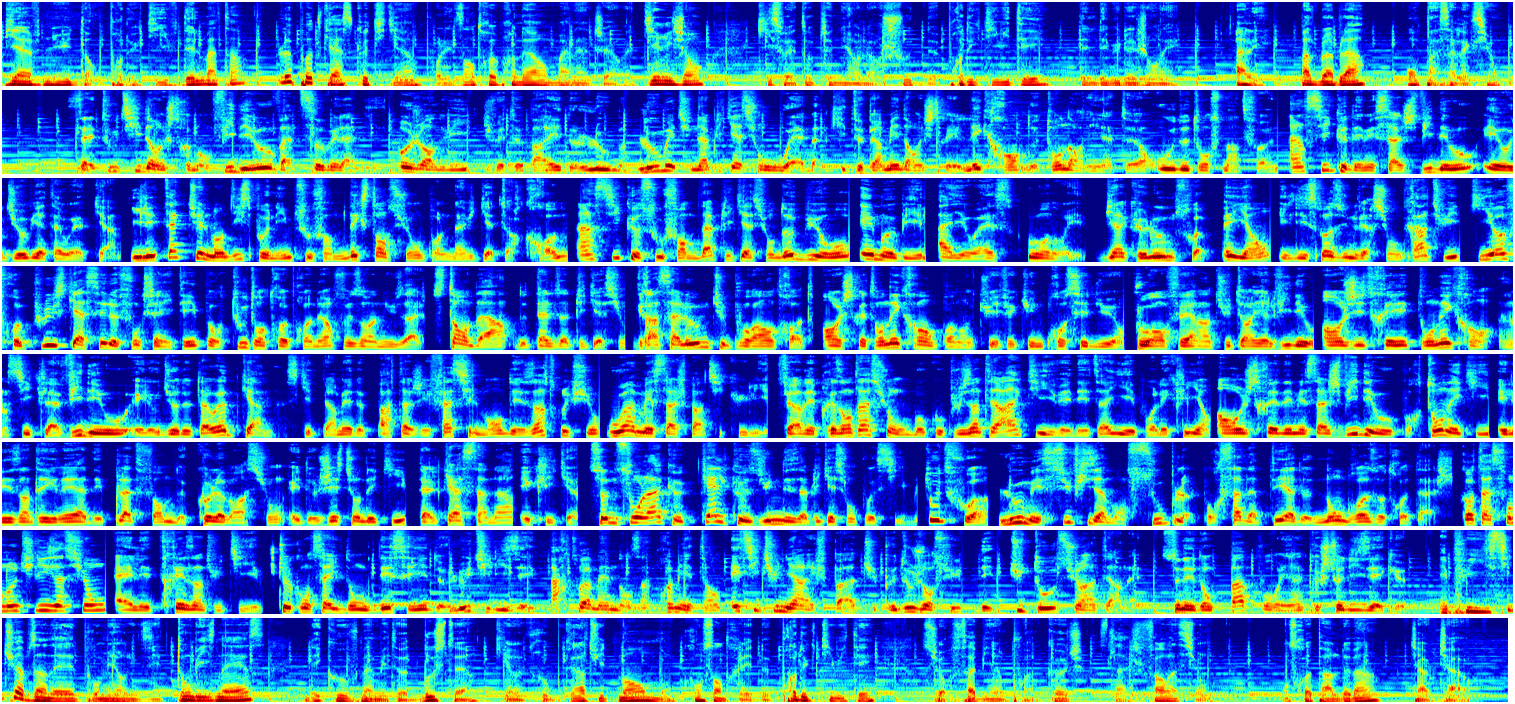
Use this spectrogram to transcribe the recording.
Bienvenue dans Productif dès le matin, le podcast quotidien pour les entrepreneurs, managers et dirigeants qui souhaitent obtenir leur shoot de productivité dès le début de la journée. Allez, pas de blabla, on passe à l'action. Cet outil d'enregistrement vidéo va te sauver la mise. Aujourd'hui, je vais te parler de Loom. Loom est une application web qui te permet d'enregistrer l'écran de ton ordinateur ou de ton smartphone, ainsi que des messages vidéo et audio via ta webcam. Il est actuellement disponible sous forme d'extension pour le navigateur Chrome, ainsi que sous forme d'application de bureau et mobile iOS ou Android. Bien que Loom soit payant, il dispose d'une version gratuite qui offre plus qu'assez de fonctionnalités pour tout entrepreneur faisant un usage standard de telles applications. Grâce à Loom, tu pourras entre autres enregistrer ton écran pendant que tu effectues une procédure, pour en faire un tutoriel vidéo, enregistrer ton écran ainsi que la vidéo et l'audio de ta webcam, ce qui te permet de partager facilement des instructions ou un message particulier. Faire des présentations beaucoup plus interactives et détaillées pour les clients. Enregistrer des messages vidéo pour ton équipe et les intégrer à des plateformes de collaboration et de gestion d'équipe telles qu'Asana et Clicker. Ce ne sont là que quelques-unes des applications possibles. Toutefois, Loom est suffisamment souple pour s'adapter à de nombreuses autres tâches. Quant à son utilisation, elle est très intuitive. Je te conseille donc d'essayer de l'utiliser par toi-même dans un premier temps et si tu n'y arrives pas, tu peux toujours suivre des tutos sur internet. Ce n'est donc pas pour rien que je te disais que. Et si tu as besoin d'aide pour mieux organiser ton business, découvre ma méthode Booster qui regroupe gratuitement mon concentré de productivité sur fabien.coach/formation. On se reparle demain. Ciao ciao.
